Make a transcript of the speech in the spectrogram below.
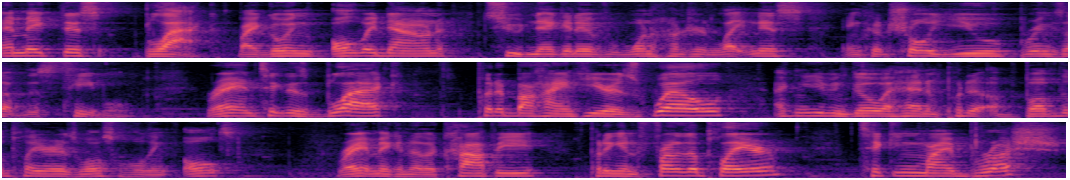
and make this black by going all the way down to negative 100 lightness. And Control U brings up this table, right? And take this black, put it behind here as well. I can even go ahead and put it above the player as well. So holding Alt, right? Make another copy, putting in front of the player taking my brush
